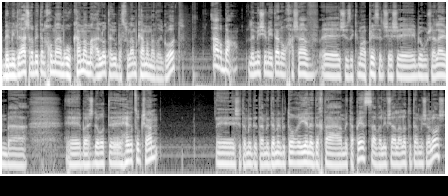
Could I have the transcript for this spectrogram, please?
במדרש רבי תנחומה אמרו כמה מעלות היו בסולם, כמה מדרגות, ארבע. למי שמאיתנו חשב אה, שזה כמו הפסל שיש אה, בירושלים, אה, בשדרות הרצוג שם, שתמיד אתה מדמיין בתור ילד איך אתה מטפס, אבל אי אפשר לעלות יותר משלוש.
